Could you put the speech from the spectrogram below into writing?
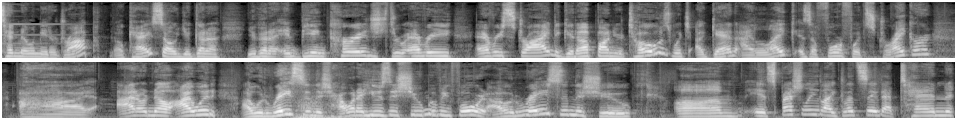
10 millimeter drop okay so you're gonna you're gonna be encouraged through every every stride to get up on your toes which again i like as a forefoot striker uh, I don't know. I would I would race in this. How would I use this shoe moving forward? I would race in the shoe, um, especially like let's say that 10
